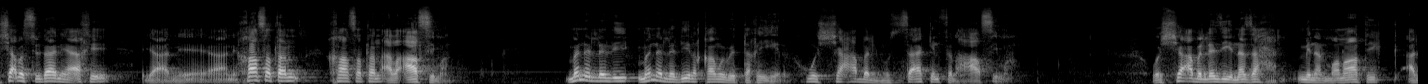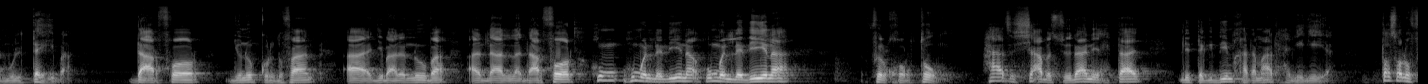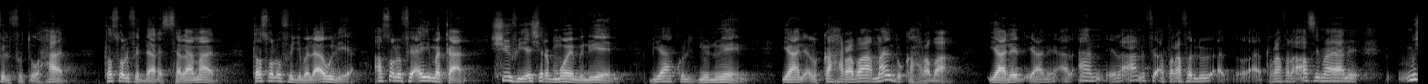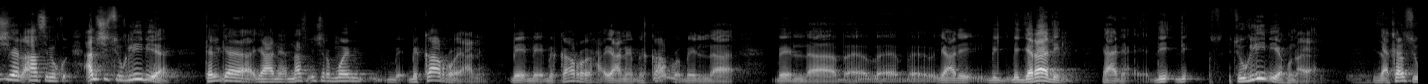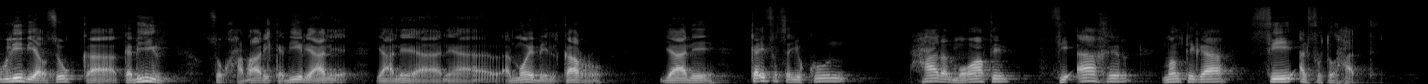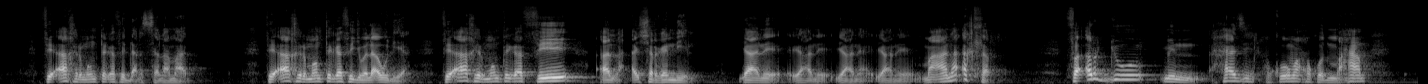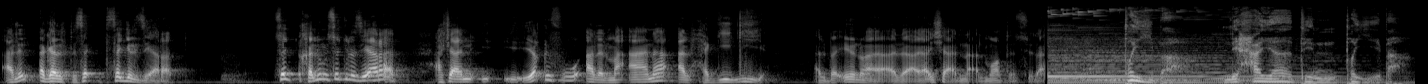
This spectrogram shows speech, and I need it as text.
الشعب السوداني يا أخي يعني يعني خاصة خاصة العاصمة. من الذي من الذين قاموا بالتغيير؟ هو الشعب المساكن في العاصمة. والشعب الذي نزح من المناطق الملتهبة. دارفور جنوب كردفان آه، جبال النوبة دارفور هم هم الذين هم الذين في الخرطوم. هذا الشعب السوداني يحتاج لتقديم خدمات حقيقية. تصلوا في الفتوحات. تصلوا في دار السلامات تصلوا في جبل أولياء اصلوا في أي مكان. شوفوا يشرب موية من وين؟ بياكل من وين؟ يعني الكهرباء ما عنده كهرباء. يعني يعني الآن الآن في أطراف أطراف العاصمة يعني مش العاصمة أمشي سوق ليبيا تلقى يعني الناس بيشرب موية بكارو يعني بكارو يعني بكارو بال بال يعني بجرادل يعني. دي, دي سوق ليبيا هنا يعني. إذا كان سوق ليبيا سوق كبير سوق حضاري كبير يعني يعني يعني الموية بالكارو يعني كيف سيكون حال المواطن في آخر منطقة في الفتوحات؟ في آخر منطقة في دار السلامات. في آخر منطقة في جبل أولياء. في آخر منطقة في شرق النيل. يعني يعني يعني يعني معنا أكثر. فأرجو من هذه الحكومة حكومة محام على الأقل تسجل زيارات. سج... خليهم يسجلوا زيارات عشان يقفوا على المعاناة الحقيقية الباقيين يعيشها المواطن السوداني. طيبة لحياة طيبة.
